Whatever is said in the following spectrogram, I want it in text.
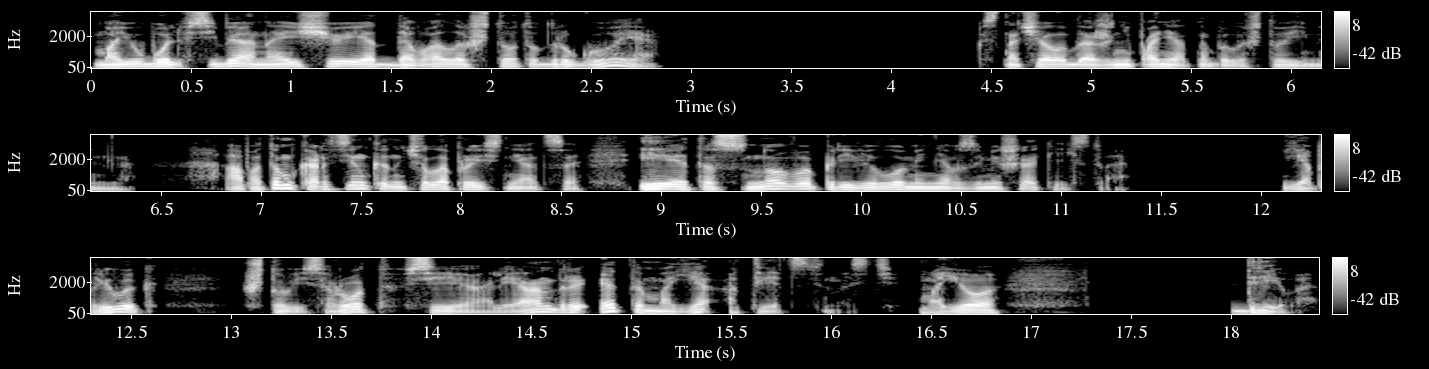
мою боль в себя, она еще и отдавала что-то другое. Сначала даже непонятно было, что именно. А потом картинка начала проясняться, и это снова привело меня в замешательство. Я привык, что весь род, все алиандры — это моя ответственность, мое древо.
